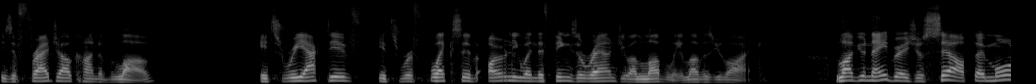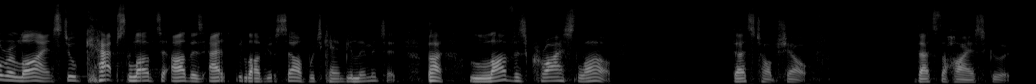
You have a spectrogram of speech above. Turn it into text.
is a fragile kind of love. It's reactive, it's reflexive only when the things around you are lovely, love as you like. Love your neighbor as yourself, though more reliant, still caps love to others as you love yourself, which can be limited. But love as Christ love, that's top shelf. That's the highest good.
